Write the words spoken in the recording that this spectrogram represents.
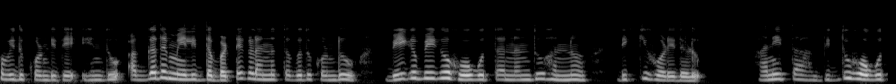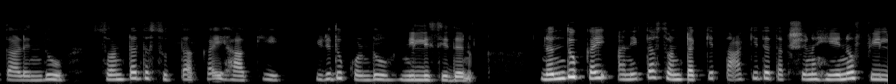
ಕವಿದುಕೊಂಡಿದೆ ಎಂದು ಹಗ್ಗದ ಮೇಲಿದ್ದ ಬಟ್ಟೆಗಳನ್ನು ತೆಗೆದುಕೊಂಡು ಬೇಗ ಬೇಗ ಹೋಗುತ್ತಾ ನಂದುವನ್ನು ಡಿಕ್ಕಿ ಹೊಡೆದಳು. ಅನಿತಾ ಬಿದ್ದು ಹೋಗುತ್ತಾಳೆಂದು ಸೊಂಟದ ಸುತ್ತ ಕೈ ಹಾಕಿ ಹಿಡಿದುಕೊಂಡು ನಿಲ್ಲಿಸಿದನು. ನಂದು ಕೈ ಅನಿತಾ ಸೊಂಟಕ್ಕೆ ತಾಕಿದ ತಕ್ಷಣ ಏನೋ ಫೀಲ್,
